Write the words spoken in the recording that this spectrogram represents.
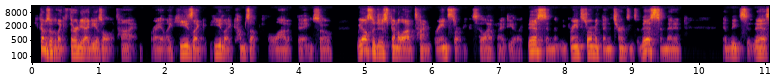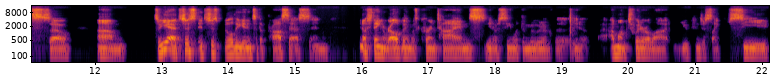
he comes up with like 30 ideas all the time, right? Like he's like, he like comes up with a lot of things. So we also just spend a lot of time brainstorming because he'll have an idea like this and then we brainstorm it, then it turns into this and then it, it leads to this. So, um, so yeah, it's just, it's just building it into the process and, you know, staying relevant with current times, you know, seeing what the mood of the, you know, I'm on Twitter a lot. You can just like see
